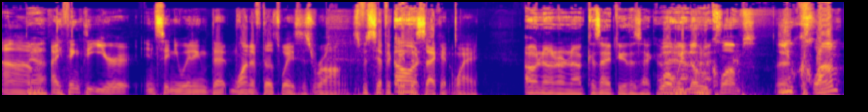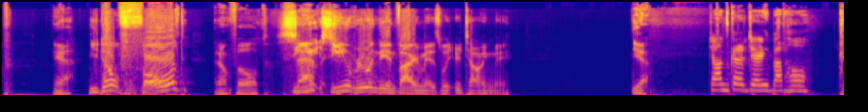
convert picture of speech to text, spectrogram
Um, Yeah. I think that you're insinuating that one of those ways is wrong, specifically Oh, the second way. Oh no, no, no, because I do the second. Well, I- we know I- who clumps. Yeah. You clump? Yeah, You don't fold? I don't fold. So you, so you ruined the environment, is what you're telling me. Yeah. John's got a dirty butthole.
